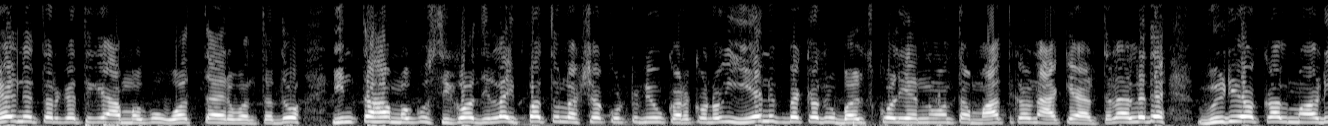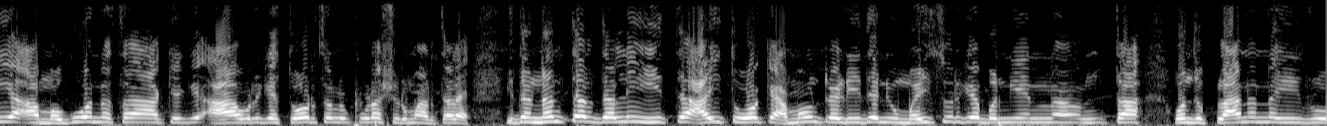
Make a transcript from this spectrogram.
ಏಳನೇ ತರಗತಿಗೆ ಆ ಮಗು ಓದ್ತಾ ಇರುವಂಥದ್ದು ಇಂತಹ ಮಗು ಸಿಗೋದಿಲ್ಲ. ಇಪ್ಪತ್ತು ಲಕ್ಷ ಕೊಟ್ಟು ನೀವು ಕರ್ಕೊಂಡೋಗಿ ಏನಕ್ಕೆ ಬೇಕಾದರೂ ಬಳಸ್ಕೊಳ್ಳಿ ಅನ್ನುವಂಥ ಮಾತುಗಳನ್ನ ಆಕೆ ಆಡ್ತಾರೆ ಅಲ್ಲದೆ ವಿಡಿಯೋ ಕಾಲ್ ಮಾಡಿ ಆ ಮಗುವನ್ನು ಸಹ ಆಕೆಗೆ ಅವರಿಗೆ ತೋರಿಸಲು ಕೂಡ ಶುರು ಮಾಡ್ತಾಳೆ. ಇದರ ನಂತರದಲ್ಲಿ ಈತ ಆಯಿತು, ಓಕೆ ಅಮೌಂಟ್ ರೆಡಿ ಇದೆ, ನೀವು ಮೈಸೂರಿಗೆ ಬನ್ನಿ ಅನ್ನೋಂಥ ಒಂದು ಪ್ಲಾನನ್ನು ಇವರು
